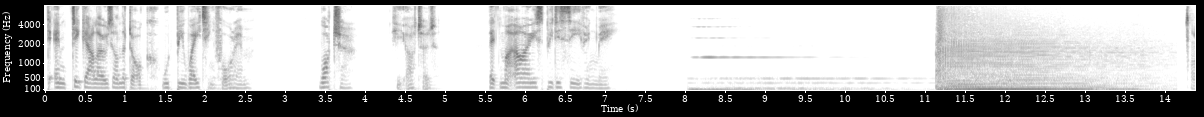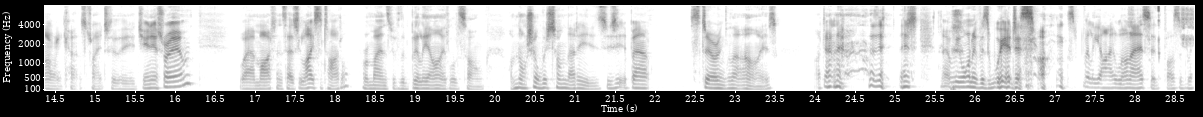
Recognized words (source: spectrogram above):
the empty gallows on the dock would be waiting for him. Watcher, he uttered, let my eyes be deceiving me. Oh, we cut straight to the Genius Room, where Martin says he likes the title, reminds me of the Billy Idol song. I'm not sure which song that is. Is it about stirring with our eyes? I don't know. that would be one of his weirdest songs, Billy Idol on acid, possibly.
